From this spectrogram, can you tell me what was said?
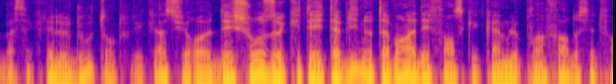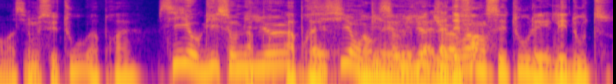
bah, ça crée le doute, en tous les cas, sur euh, des choses qui étaient établies, notamment la défense, qui est quand même le point fort de cette formation. Mais c'est tout après. Si, on glisse au milieu. Après, si, si, on non, glisse au milieu. la, défense, c'est tout, les, les doutes.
